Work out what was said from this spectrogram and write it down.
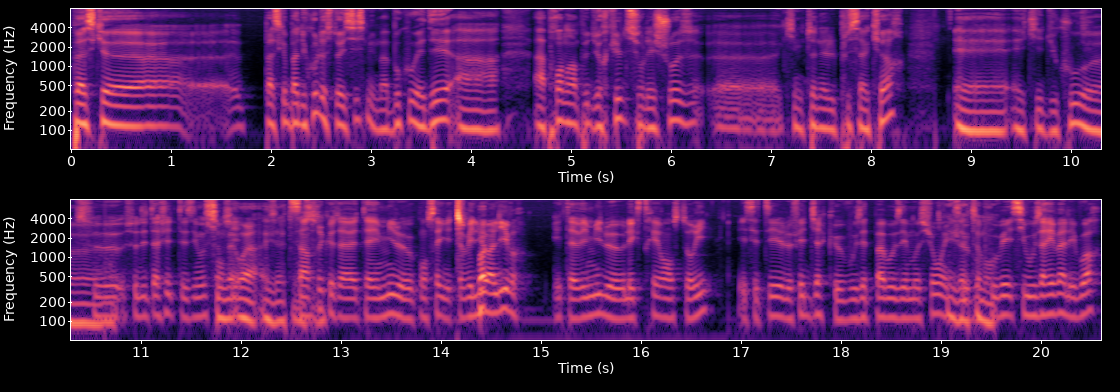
Parce que, euh, parce que bah, du coup, le stoïcisme, il m'a beaucoup aidé à, à prendre un peu du recul sur les choses euh, qui me tenaient le plus à cœur. Et, et qui, du coup. euh, se, se détacher de tes émotions. voilà, exactement. C'est un truc que t'avais avais mis le conseil. T'avais lu Ouais. un livre et t'avais mis le- l'extrait en story. Et c'était le fait de dire que vous n'êtes pas vos émotions et Exactement. que vous pouvez, si vous arrivez à les voir.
